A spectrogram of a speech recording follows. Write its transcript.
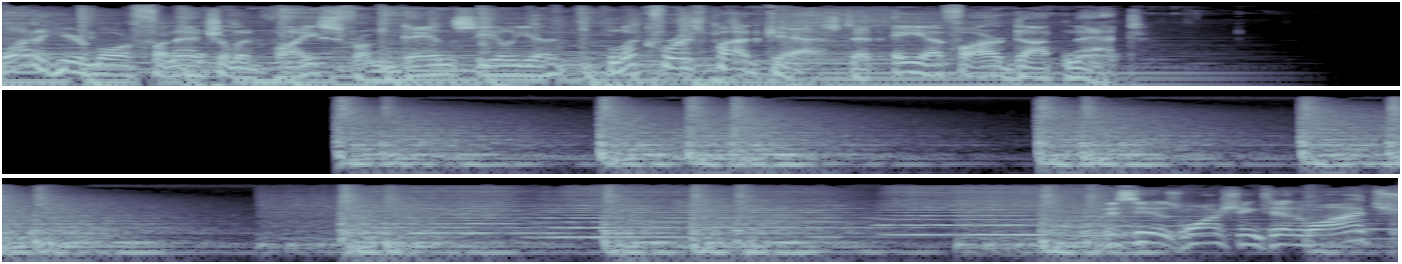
Want to hear more financial advice from Dan Celia? Look for his podcast at afr.net. This is Washington Watch.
